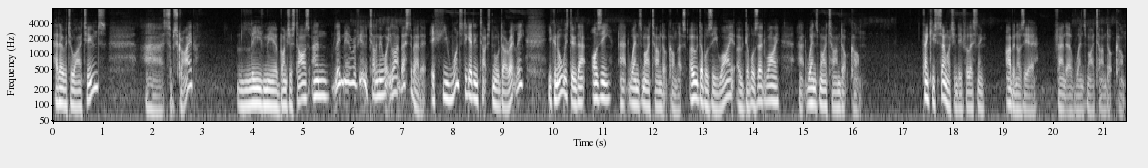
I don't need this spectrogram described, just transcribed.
Head over to iTunes, uh, subscribe, leave me a bunch of stars and leave me a review telling me what you like best about it. If you wanted to get in touch more directly, you can always do that. Ozy at whensmytime.com. That's O Z Y O Z Y at whensmytime.com. Thank you so much indeed for listening. I've been Air, founder of whensmytime.com.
